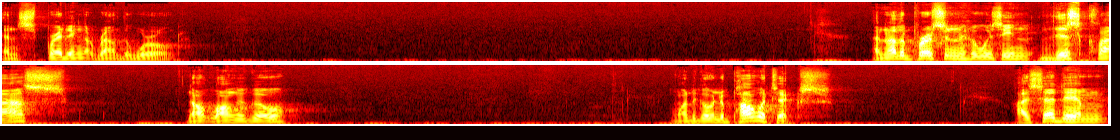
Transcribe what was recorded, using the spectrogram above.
and spreading around the world. Another person who was in this class not long ago wanted to go into politics. I said to him,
